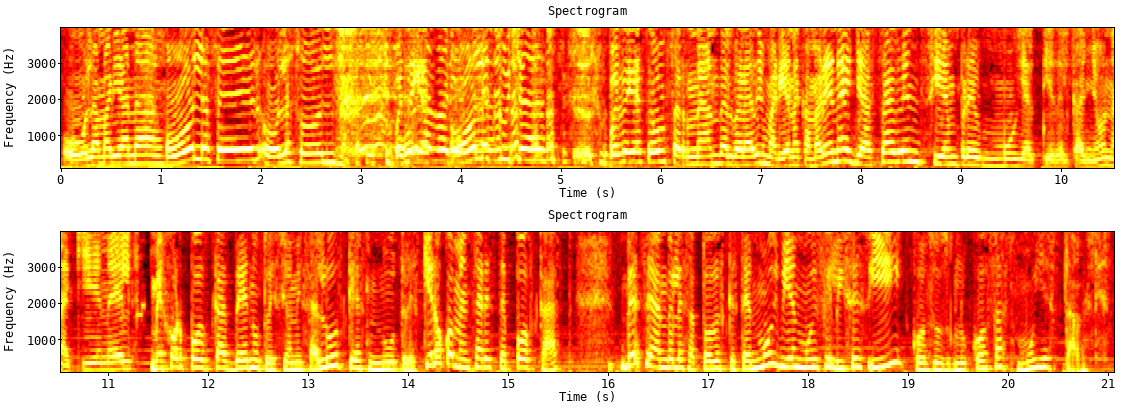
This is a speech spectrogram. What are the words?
Hola Mariana. Hola Fer. Hola Sol. Pues hola, ellas, Mariana. hola escuchas. Pues ellas son Fernanda Alvarado y Mariana Camarena. Ya saben, siempre muy al pie del cañón aquí en el mejor podcast de nutrición y salud que es Nutres. Quiero comenzar este podcast deseándoles a todos que estén muy bien, muy felices y con sus glucosas muy estables.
